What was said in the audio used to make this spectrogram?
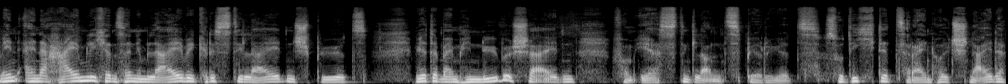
Wenn einer heimlich an seinem Leibe Christi Leiden spürt, wird er beim Hinüberscheiden vom ersten Glanz berührt. So dichtet Reinhold Schneider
